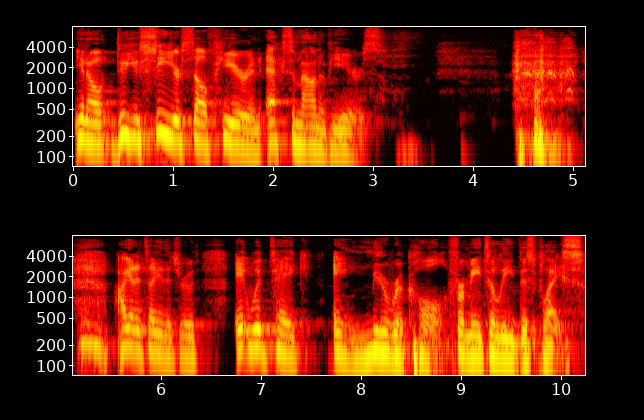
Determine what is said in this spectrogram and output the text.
you know, do you see yourself here in X amount of years? I got to tell you the truth. It would take a miracle for me to leave this place.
